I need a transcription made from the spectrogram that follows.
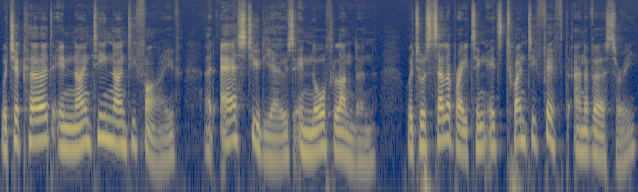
which occurred in 1995 at Air Studios in North London, which was celebrating its 25th anniversary,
